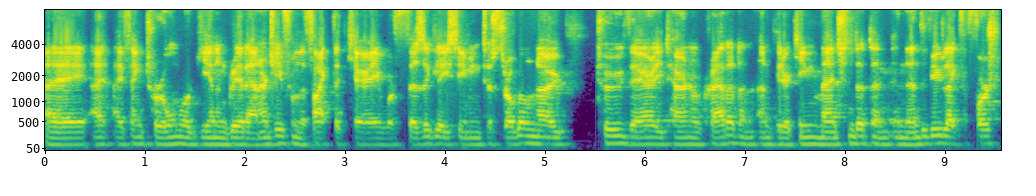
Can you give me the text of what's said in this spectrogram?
Uh, I, I think Tyrone were gaining great energy from the fact that Kerry were physically seeming to struggle. Now, to their eternal credit, and, and Peter Keane mentioned it in, in the interview, like the first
